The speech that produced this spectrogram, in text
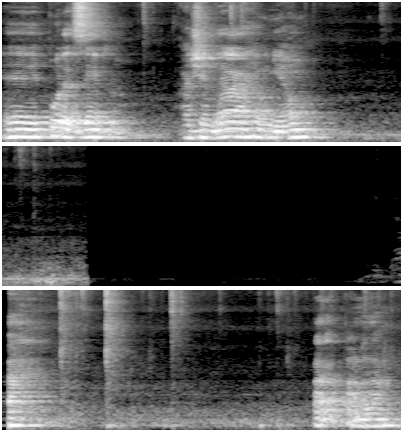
é, por exemplo, agendar a reunião, para Pamela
